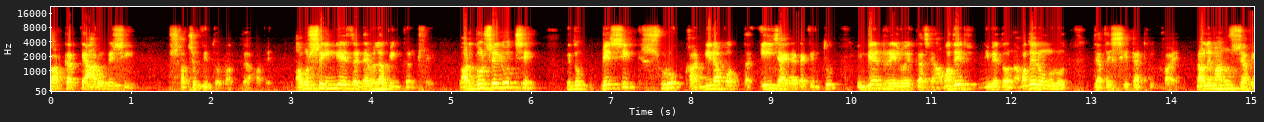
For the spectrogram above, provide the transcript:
সরকারকে আরও বেশি সচকিত হতে হবে। অবশ্যই India is a developing country ভারতবর্ষ এগোচ্ছে, কিন্তু বেসিক সুরক্ষা, নিরাপত্তা এই জায়গাটা কিন্তু ইন্ডিয়ান রেলওয়ের কাছে আমাদের নিবেদন, আমাদের অনুরোধ যাতে সেটা ঠিক হয়। নাহলে মানুষ যাবে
